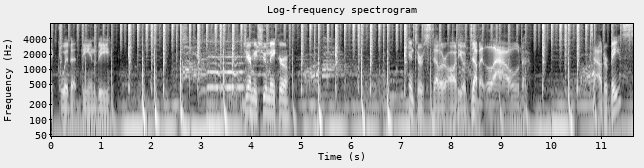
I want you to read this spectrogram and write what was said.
Liquid DNB. Jeremy Shoemaker. Interstellar Audio. Dub it loud. To Outer Base.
